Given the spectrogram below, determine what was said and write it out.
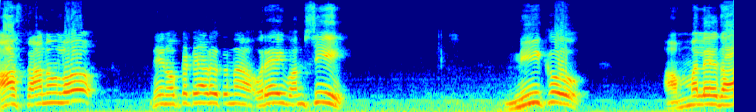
ఆ స్థానంలో నేను ఒక్కటే అడుగుతున్నా ఒరేయ్ వంశీ నీకు అమ్మ లేదా?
